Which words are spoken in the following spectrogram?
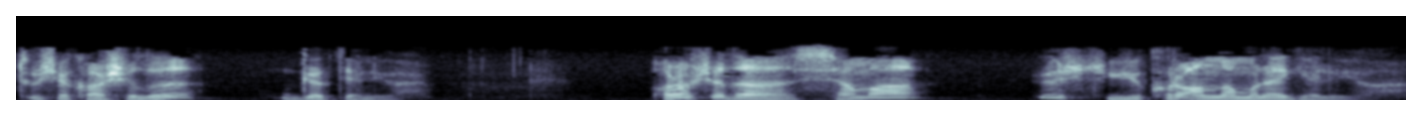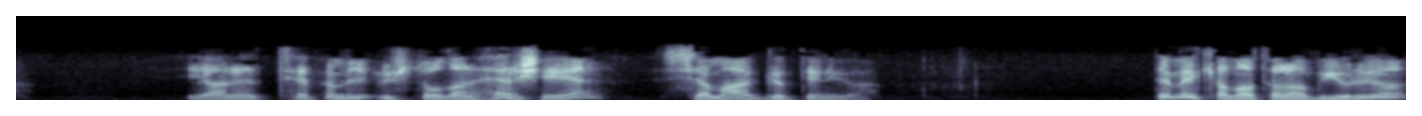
Türkçe karşılığı gök deniyor. Arapçada sema üst yukarı anlamına geliyor. Yani tepemiz üstte olan her şeye sema gök deniyor. Demek ki Allah Teala buyuruyor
